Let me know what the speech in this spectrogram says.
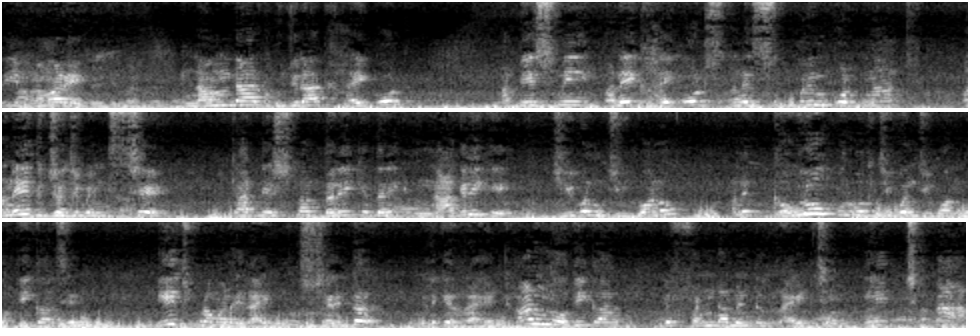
પ્રમાણે નામદાર ગુજરાત હાઈકોર્ટ, આ દેશની અનેક હાઈકોર્ટ્સ અને સુપ્રીમ કોર્ટના અનેક જજમેન્ટ્સ છે કે આ દેશના દરેકે દરેક નાગરિકે જીવન જીવવાનો અને ગૌરવપૂર્વક જીવન જીવવાનો અધિકાર છે. એ જ પ્રમાણે રાઇટ ટુ શેલ્ટર એટલે કે રહેઠાણનો અધિકાર એ ફંડામેન્ટલ રાઇટ છે. એ છતાં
